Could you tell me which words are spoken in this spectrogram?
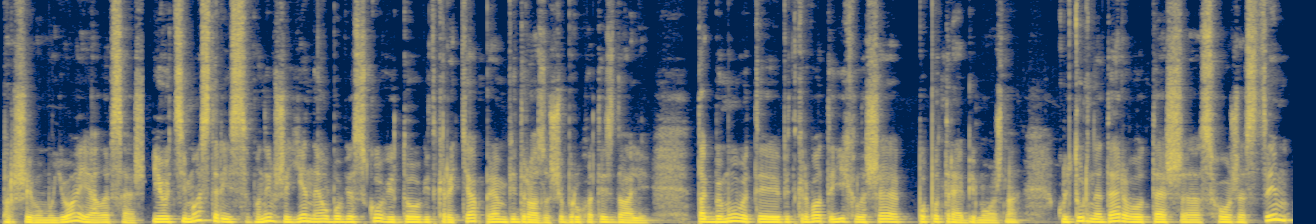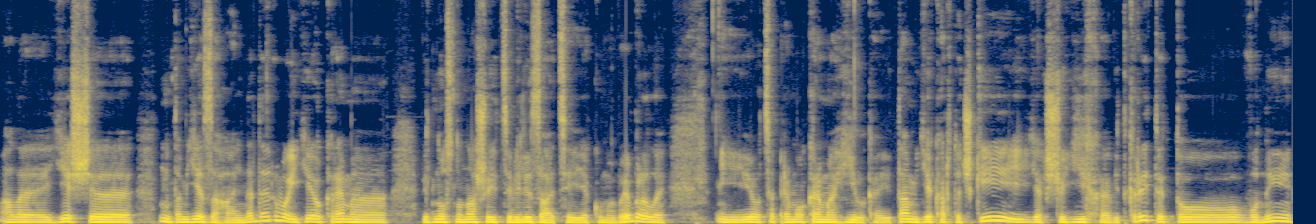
паршивому UI, але все ж. І оці Masteries, вони вже є не обов'язкові до відкриття прямо відразу, щоб рухатись далі. Так би мовити, відкривати їх лише по потребі можна. Культурне дерево теж е, схоже з цим, але є ще ну там є загальне дерево і є окреме відносно нашої цивілізації, яку ми вибрали. І оце прямо окрема гілка. І там є карточки, і якщо їх відкрити, то вони.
